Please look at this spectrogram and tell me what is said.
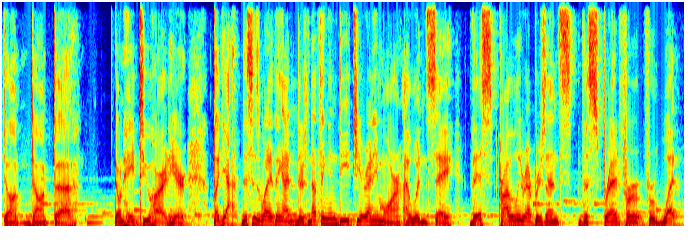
don't, don't, uh, don't hate too hard here. But yeah, this is what I think. I, there's nothing in D tier anymore. I wouldn't say this probably represents the spread for for what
